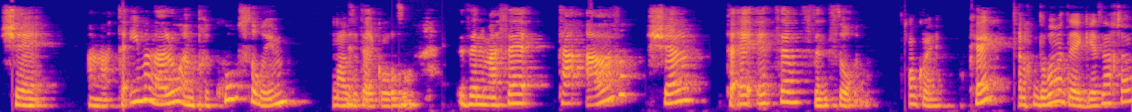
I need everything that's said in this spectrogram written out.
שהתאים הללו הם פרקורסורים. מה זה פרקורסור? זה למעשה תא אב של תאי עצב סנסוריים. אוקיי. אוקיי? אנחנו מדברים על תאי גזע עכשיו?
